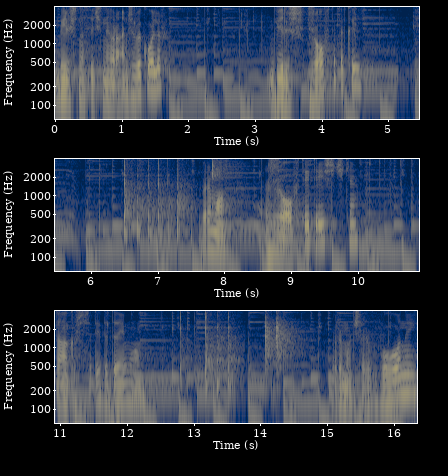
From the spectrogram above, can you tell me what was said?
більш насичений оранжевий колір, більш жовтий такий. Беремо жовтий трішечки. Також сюди додаємо. Беремо червоний.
